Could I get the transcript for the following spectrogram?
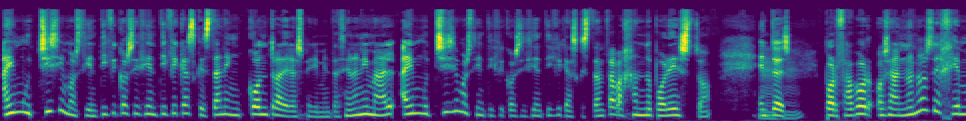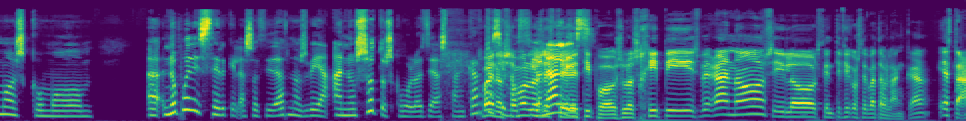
hay muchísimos científicos y científicas que están en contra de la experimentación animal, hay muchísimos científicos y científicas que están trabajando por esto. Entonces, por favor, o sea, no nos dejemos como Ah, no puede ser que la sociedad nos vea a nosotros como los de las pancartas Bueno, somos los estereotipos, los hippies veganos y los científicos de bata blanca. Ya está.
